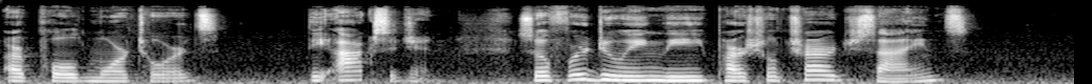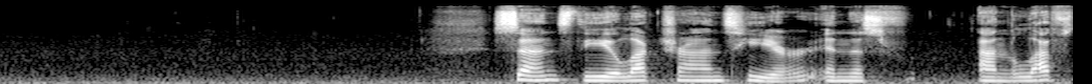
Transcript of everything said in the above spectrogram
are pulled more towards the oxygen. So if we're doing the partial charge signs, since the electrons here in this on the left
